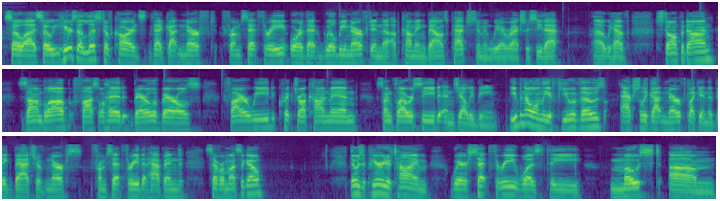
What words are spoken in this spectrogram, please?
So, uh, so here's a list of cards that got nerfed from set three, or that will be nerfed in the upcoming balance patch, assuming we ever actually see that. Uh, we have Stompadon, Zomblob, Fossil Head, Barrel of Barrels, Fireweed, Quick Draw Conman, Sunflower Seed, and Jelly Bean. Even though only a few of those actually got nerfed, like in the big batch of nerfs from set three that happened several months ago, there was a period of time where set three was the most. Um,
